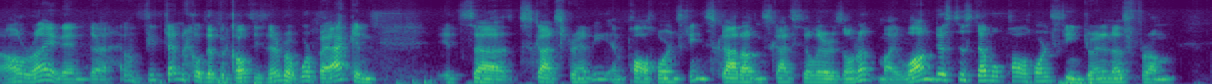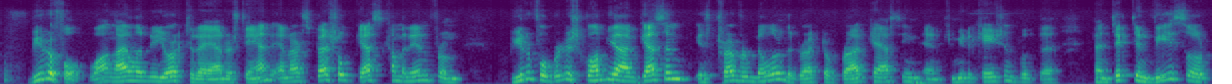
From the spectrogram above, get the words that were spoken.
All right, and uh, have a few technical difficulties there, but we're back, and it's uh, Scott Strandy and Paul Hornstein. Scott out in Scottsdale, Arizona. My long distance devil, Paul Hornstein, joining us from beautiful Long Island, New York today, I understand. And our special guest coming in from beautiful British Columbia, I'm guessing, is Trevor Miller, the Director of Broadcasting and Communications with the Penticton Vees. So,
